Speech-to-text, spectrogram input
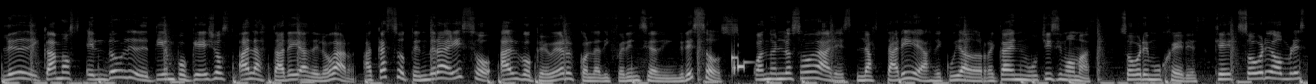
le dedicamos el doble de tiempo que ellos a las tareas del hogar. ¿Acaso tendrá eso algo que ver con la diferencia de ingresos? Cuando en los hogares las tareas de cuidado recaen muchísimo más sobre mujeres que sobre hombres,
